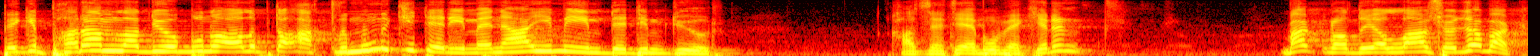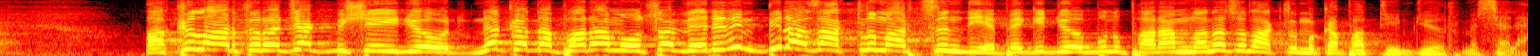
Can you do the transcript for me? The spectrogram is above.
Peki paramla diyor bunu alıp da aklımı mı gidereyim enayi miyim dedim diyor. Hazreti Ebu Bekir'in bak radıyallahu söze bak. Akıl artıracak bir şey diyor. Ne kadar param olsa veririm biraz aklım artsın diye. Peki diyor bunu paramla nasıl aklımı kapatayım diyor mesela.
